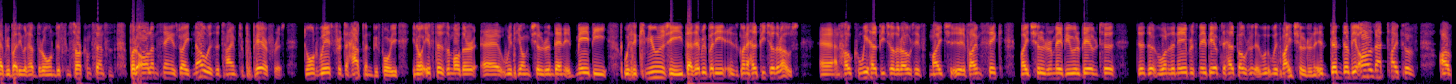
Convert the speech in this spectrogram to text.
everybody will have their own different circumstances. But all I'm saying is right now is the time to prepare for it. Don't wait for it to happen before you. You know, if there's a mother uh, with young children, then it may be with a community that everybody is going to help each other out. Uh, and how can we help each other out if my ch- if I'm sick, my children maybe will be able to the, the, one of the neighbours may be able to help out with my children. It, there, will be all that type of, of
